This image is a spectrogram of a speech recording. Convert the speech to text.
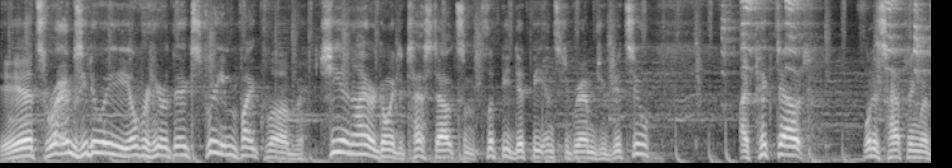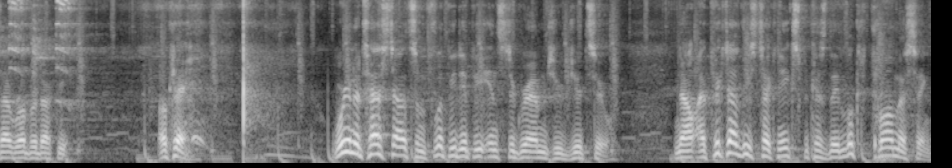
It's Ramsey Dewey over here at the Extreme Fight Club. Chia and I are going to test out some flippy dippy Instagram Jiu-Jitsu. I picked out what is happening with that rubber ducky. Okay, we're gonna test out some flippy dippy Instagram Jiu-Jitsu. Now, I picked out these techniques because they looked promising.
